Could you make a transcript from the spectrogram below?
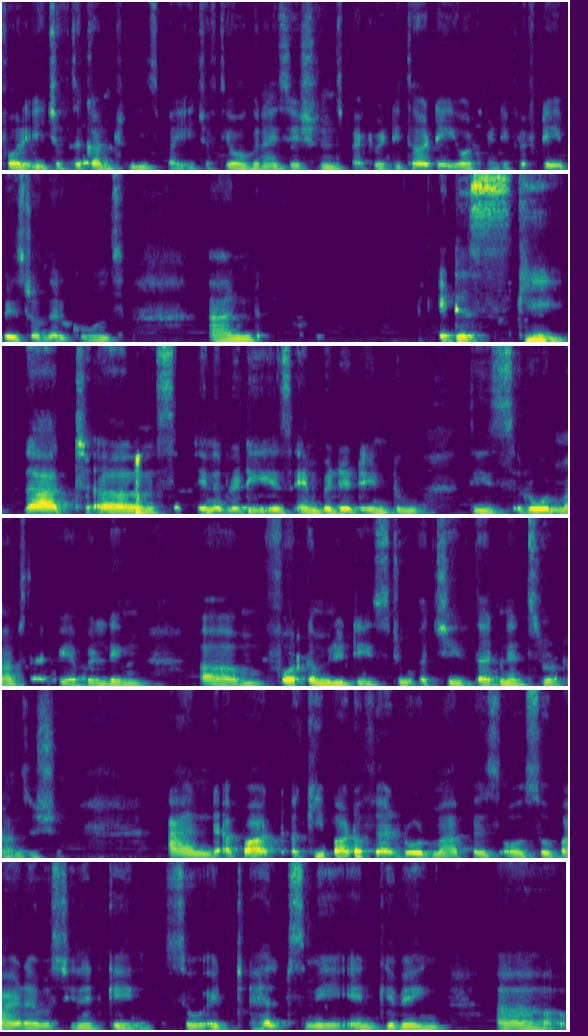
for each of the countries by each of the organizations by 2030 or 2050 based on their goals and it is key that um, sustainability is embedded into these roadmaps that we are building um, for communities to achieve that net zero transition. And a part, a key part of that roadmap is also biodiversity net gain. So it helps me in giving, uh,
